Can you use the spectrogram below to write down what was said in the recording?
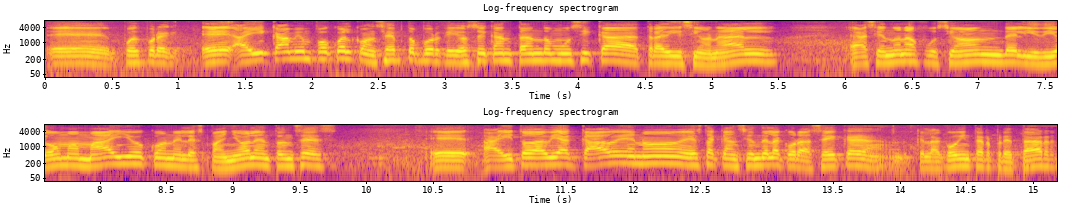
eh, pues por, eh, ahí cambia un poco el concepto porque yo estoy cantando música tradicional, haciendo una fusión del idioma mayo con el español, entonces eh, ahí todavía cabe, ¿no? Esta canción de La Coraseca que la acabo de interpretar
